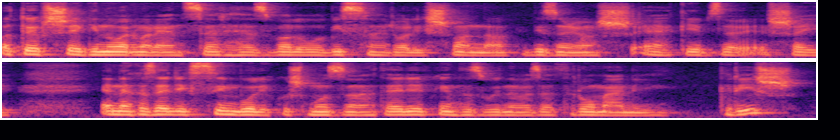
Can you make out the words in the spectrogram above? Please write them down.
a többségi normarendszerhez való viszonyról is vannak bizonyos elképzelései. Ennek az egyik szimbolikus mozzanata egyébként az úgynevezett románi kris,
